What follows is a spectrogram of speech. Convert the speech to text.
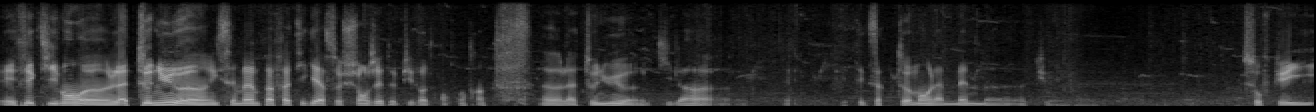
Et effectivement, euh, la tenue, euh, il s'est même pas fatigué à se changer depuis votre rencontre. hein. La tenue qu'il a est- exactement la même que. Sauf qu'il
